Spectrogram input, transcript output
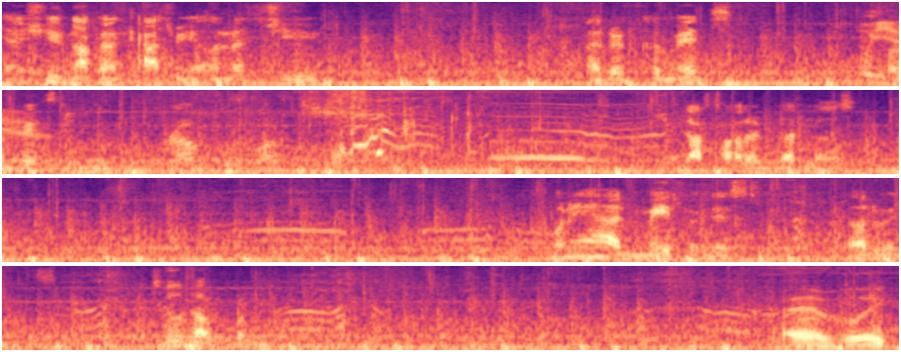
Yeah, she's not gonna catch me unless she either commits Oh or yeah. breaks the boon. Round two bucks. She lost all her blood loss. What if I had made for this? That would've been too helpful. I have like,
